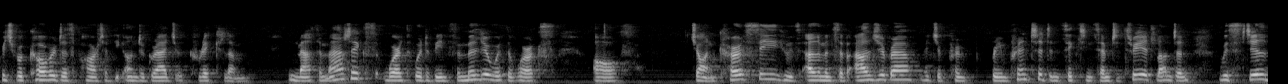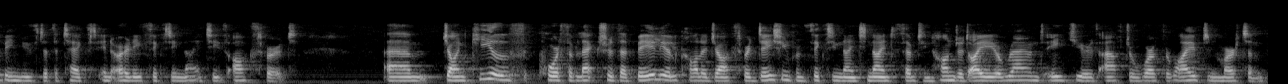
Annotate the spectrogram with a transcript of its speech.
which were covered as part of the undergraduate curriculum. In mathematics, Worth would have been familiar with the works of John Kersey, whose Elements of Algebra, which had been printed in 1673 at London, was still being used as a text in early 1690s Oxford. Um, John Keill's course of lectures at Balliol College, Oxford, dating from 1699 to 1700, i.e., around eight years after Worth arrived in Merton,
